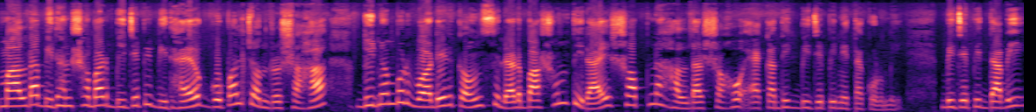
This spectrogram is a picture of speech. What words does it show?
মালদা বিধানসভার বিজেপি বিধায়ক গোপাল চন্দ্র সাহা, দুই নম্বর ওয়ার্ডের কাউন্সিলর বাসন্তী রায়, স্বপ্না হালদার সহ একাধিক বিজেপি নেতাকর্মী। বিজেপির দাবি,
